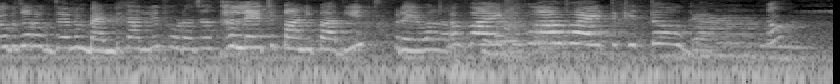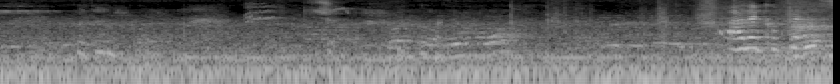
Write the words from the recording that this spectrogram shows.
ਰੁਕ ਜਾ ਰੁਕ ਜਾ ਮੈਂ ਬੈਂਡ ਕਰ ਲਈ ਥੋੜਾ ਜਿਹਾ। ਥੱਲੇ ਚ ਪਾਣੀ ਪਾ ਦੀ ਸਪਰੇ ਵਾਲਾ। ਵਾਈਟ ਵਾ ਵਾਈਟ ਕਿੱਦਾਂ ਹੋ ਗਿਆ? ਆ ਦੇਖੋ ਫਰੈਂਡਸ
